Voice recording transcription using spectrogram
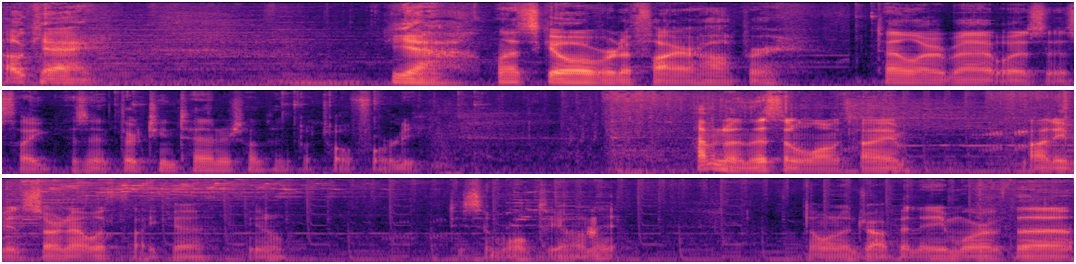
Okay. Yeah, let's go over to Firehopper. Ten dollar bet was this like isn't it thirteen ten or something? Oh, twelve forty. Haven't done this in a long time. Not even starting out with like a you know decent multi on it. Don't want to drop in any more of the.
